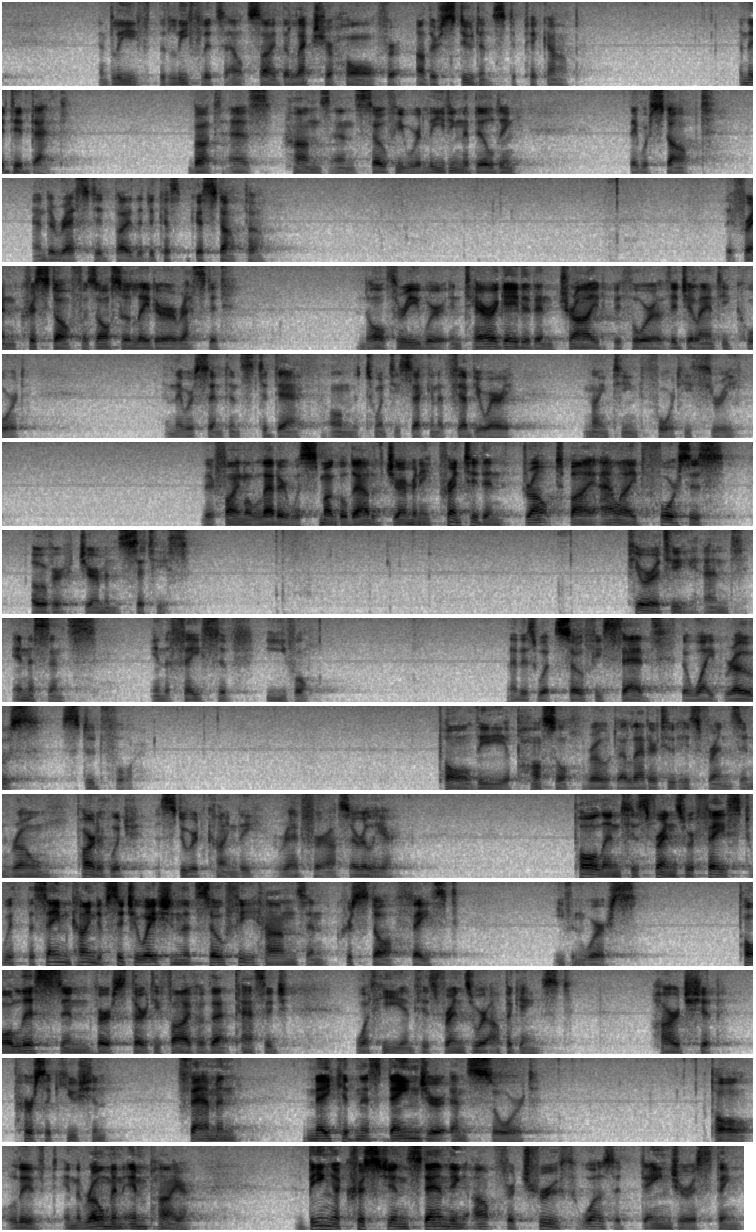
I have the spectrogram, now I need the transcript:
and leave the leaflets outside the lecture hall for other students to pick up. And they did that. But as Hans and Sophie were leaving the building, they were stopped and arrested by the Gestapo. Their friend Christoph was also later arrested. And all three were interrogated and tried before a vigilante court and they were sentenced to death on the 22nd of February 1943. Their final letter was smuggled out of Germany, printed, and dropped by Allied forces over German cities. Purity and innocence in the face of evil. That is what Sophie said the white rose stood for. Paul the Apostle wrote a letter to his friends in Rome, part of which Stuart kindly read for us earlier. Paul and his friends were faced with the same kind of situation that Sophie, Hans, and Christoph faced, even worse. Paul lists in verse 35 of that passage what he and his friends were up against hardship, persecution, famine, nakedness, danger, and sword. Paul lived in the Roman Empire. Being a Christian, standing up for truth, was a dangerous thing.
